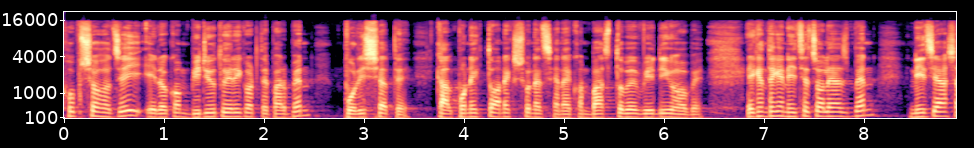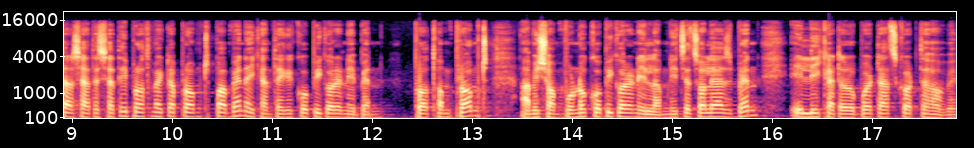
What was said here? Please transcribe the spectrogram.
খুব সহজেই এরকম ভিডিও তৈরি করতে পারবেন পরিষাতে। কাল্পনিক তো অনেক শুনেছেন, এখন বাস্তবে ভিডিও হবে। এখান থেকে নিচে চলে আসবেন। নিচে আসার সাথে সাথেই প্রথমে একটা প্রম্পট পাবেন, এখান থেকে কপি করে নেবেন। প্রথম প্রম্পট আমি সম্পূর্ণ কপি করে নিলাম। নিচে চলে আসবেন, এই লেখাটার উপর টাচ করতে হবে।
